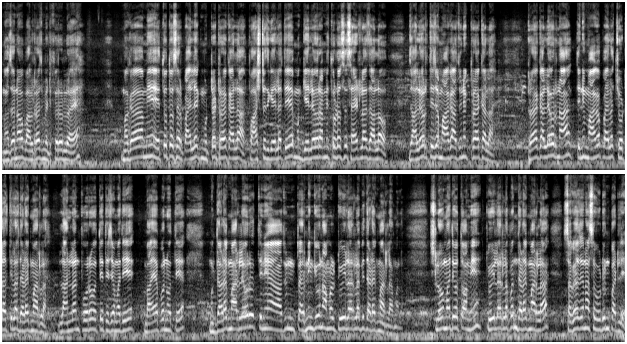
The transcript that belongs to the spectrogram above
माझं नाव बालराज मेटफेरोलो आहे. मग आम्ही येत होतो सर. पाहिलं एक मोठा ट्रक आला. फास्टच गेलं ते. मग गेल्यावर आम्ही थोडंसं साईडला झालो. झाल्यावर त्याच्या मागं अजून एक ट्रक आला. ट्रक आल्यावर ना तिने मागं पहिला छोटा तिला धडक मारला. लहान लहान पोरं होते त्याच्यामध्ये. बाया पण होते. मग धडक मारल्यावर तिने अजून टर्निंग घेऊन आम्हाला टू व्हीलरला बी धडक मारला आम्हाला. स्लोमध्ये होतो आम्ही. टू व्हीलरला पण धडक मारला. सगळेजण असं उडून पडले.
